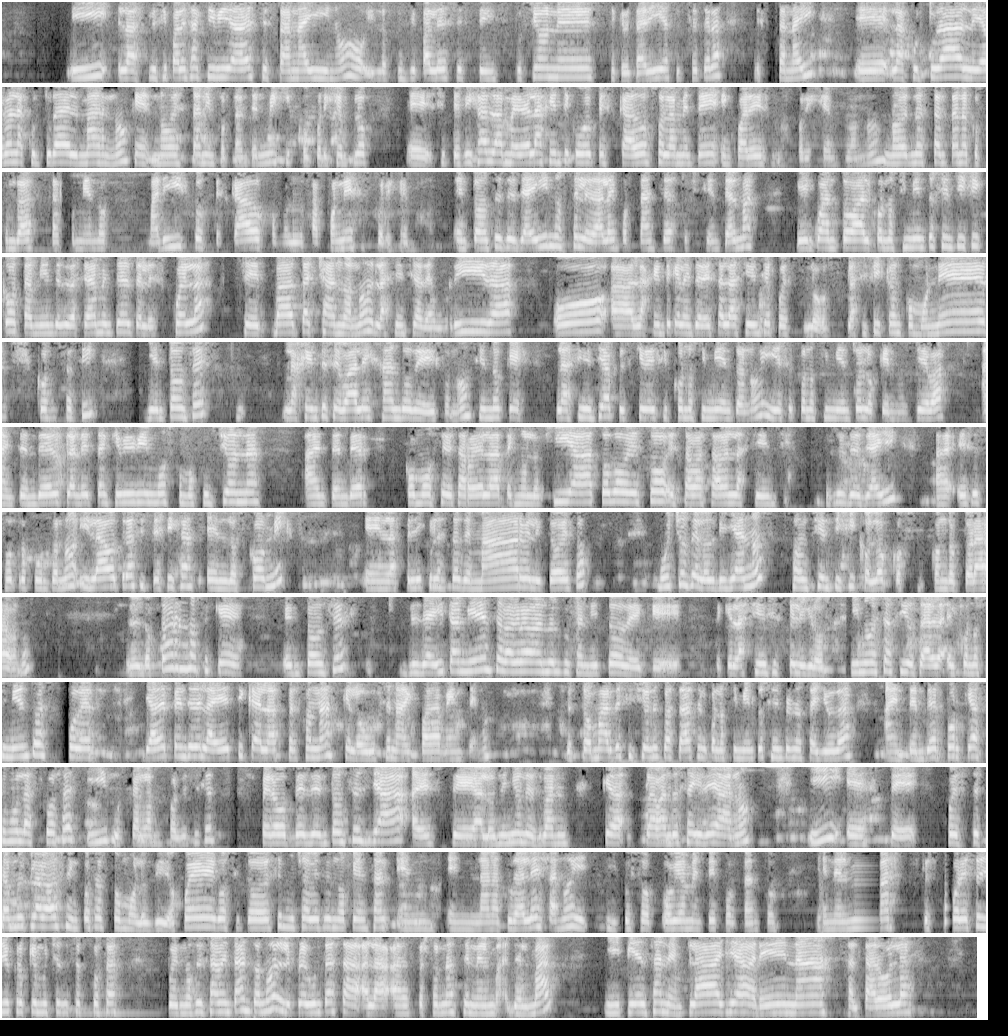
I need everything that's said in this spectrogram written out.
Y las principales actividades están ahí, ¿no? Y las principales este, instituciones, secretarías, etcétera, están ahí. Eh, la cultura, le llaman la cultura del mar, ¿no? Que no es tan importante en México. Por ejemplo, eh, si te fijas, la mayoría de la gente come pescado solamente en cuaresma, por ejemplo, ¿no? No, no están tan acostumbrados a estar comiendo mariscos, pescado, como los japoneses, por ejemplo. Entonces, desde ahí no se le da la importancia suficiente al mar. Y en cuanto al conocimiento científico, también desgraciadamente desde la escuela se va tachando, ¿no? La ciencia de aburrida o a la gente que le interesa la ciencia, pues los clasifican como nerds, cosas así. Y entonces la gente se va alejando de eso, ¿no? Siendo que la ciencia pues quiere decir conocimiento, ¿no? Y ese conocimiento lo que nos lleva a entender el planeta en que vivimos, cómo funciona, a entender cómo se desarrolla la tecnología, todo eso está basado en la ciencia. Entonces, desde ahí, ah, ese es otro punto, ¿no? Y la otra, si te fijas en los cómics, en las películas estas de Marvel y todo eso, muchos de los villanos son científicos locos con doctorado, ¿no? El doctor no sé qué. Entonces, desde ahí también se va grabando el gusanito de que, de que la ciencia es peligrosa. Y no es así, o sea, el conocimiento es poder. Ya depende de la ética de las personas que lo usen adecuadamente, ¿no? Pues tomar decisiones basadas en el conocimiento siempre nos ayuda a entender por qué hacemos las cosas y buscar la mejor decisión. Pero desde entonces ya este, a los niños les van clavando esa idea, ¿no? Y este, pues están muy clavados en cosas como los videojuegos y todo eso y muchas veces no piensan en, en la naturaleza, ¿no? Y, y, pues obviamente, por tanto, en el mar. Entonces, por eso yo creo que muchas de esas cosas pues no se saben tanto, ¿no? Le preguntas a, a, las personas en el del mar y piensan en playa, arena, saltar olas,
